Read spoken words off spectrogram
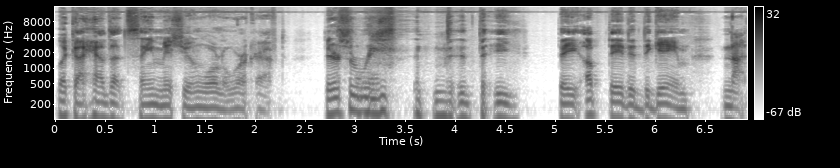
like I have that same issue in World of Warcraft. There's a Mhm. reason that they they updated the game not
